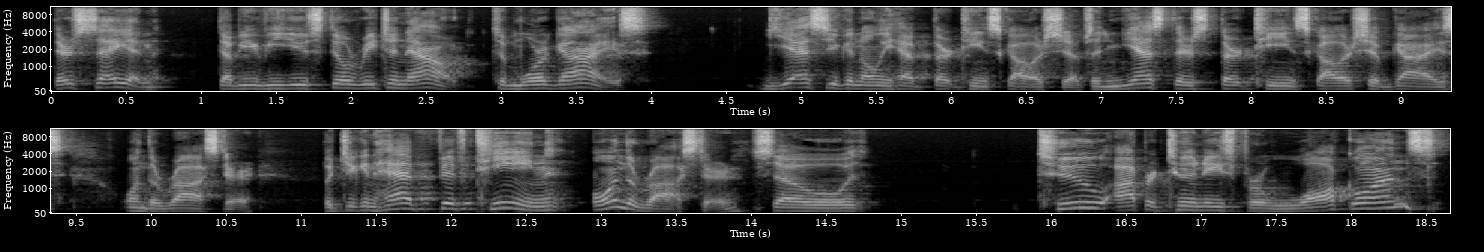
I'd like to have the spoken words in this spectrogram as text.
they're saying WVU still reaching out to more guys. Yes, you can only have 13 scholarships. And yes, there's 13 scholarship guys on the roster, but you can have 15 on the roster. So two opportunities for walk ons.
